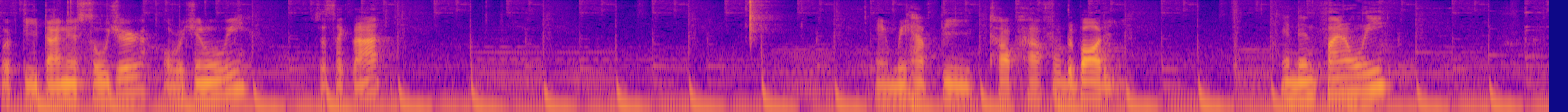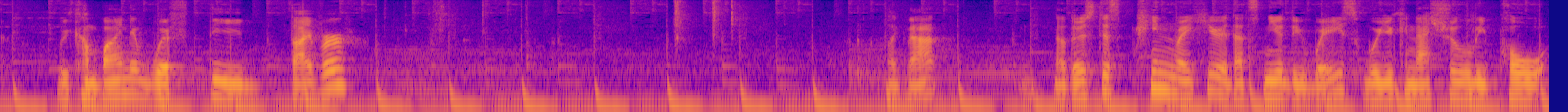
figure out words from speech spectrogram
with the Dynasoldier originally just like that and we have the top half of the body. And then finally we combine it with the diver like that. Now there's this pin right here that's near the waist where you can actually pull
